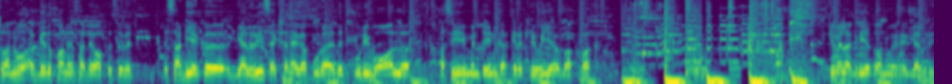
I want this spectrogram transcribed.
ਤੁਹਾਨੂੰ ਅੱਗੇ ਦਿਖਾਉਣੇ ਆ ਸਾਡੇ ਆਫਿਸ ਦੇ ਵਿੱਚ। ਇਹ ਸਾਡੀ ਇੱਕ ਗੈਲਰੀ ਸੈਕਸ਼ਨ ਹੈਗਾ ਪੂਰਾ, ਇਹਦੇ ਵਿੱਚ ਪੂਰੀ ਵਾਲ ਅਸੀਂ ਮੇਨਟੇਨ ਕਰਕੇ ਰੱਖੀ ਹੋਈ ਹੈ ਵੱਖ-ਵੱਖ। ਕਿਵੇਂ ਲੱਗ ਰਹੀ ਹੈ ਤੁਹਾਨੂੰ ਇਹ ਗੈਲਰੀ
